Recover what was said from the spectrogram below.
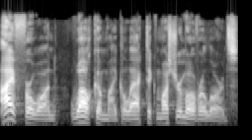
I, for one, welcome my galactic mushroom overlords.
